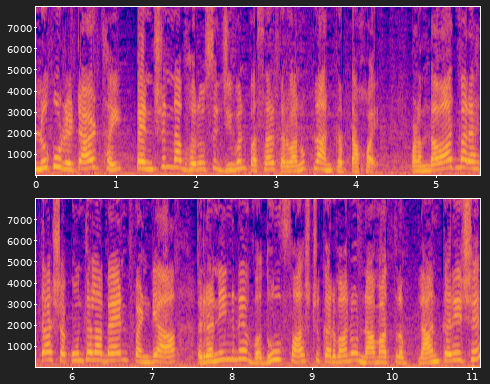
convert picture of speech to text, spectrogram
લોકો રિટાયર્ડ થઈ પેન્શનના ભરોસે જીવન પસાર કરવાનું પ્લાન કરતા હોય. પણ અમદાવાદમાં રહેતા શકુંતલાબેન પંડ્યા રનિંગને વધુ ફાસ્ટ કરવાનો ના માત્ર પ્લાન કરે છે,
